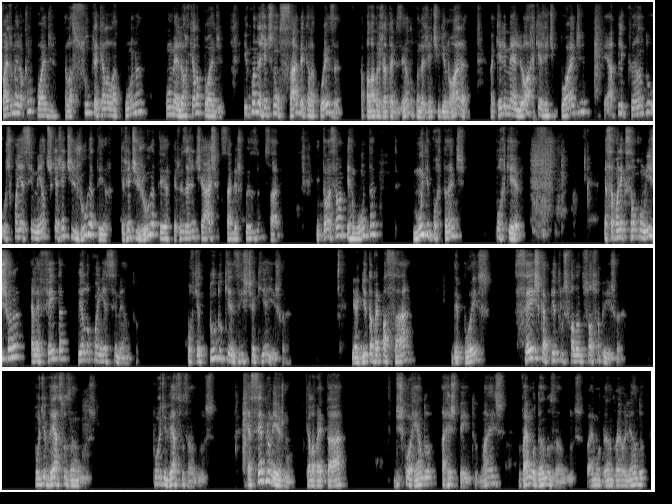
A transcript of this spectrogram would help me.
faz o melhor que ela pode. Ela supre aquela lacuna com o melhor que ela pode. E quando a gente não sabe aquela coisa, a palavra já está dizendo, quando a gente ignora, aquele melhor que a gente pode é aplicando os conhecimentos que a gente julga ter, que a gente julga ter, que às vezes a gente acha que sabe as coisas e não sabe. Então, essa é uma pergunta muito importante, porque essa conexão com Ishvara ela é feita pelo conhecimento. Porque tudo que existe aqui é Ishvara. E a Gita vai passar depois seis capítulos falando só sobre Ishvara, por diversos ângulos. Por diversos ângulos. É sempre o mesmo que ela vai estar discorrendo a respeito, mas vai mudando os ângulos, vai mudando, vai olhando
